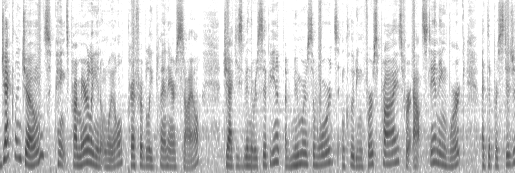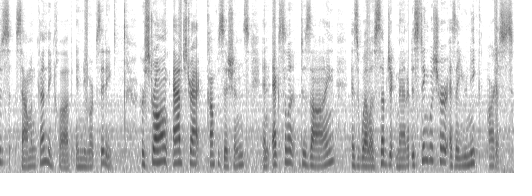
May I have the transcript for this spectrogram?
Jacqueline Jones paints primarily in oil, preferably plein air style. Jackie's been the recipient of numerous awards, including first prize for outstanding work at the prestigious Salmagundi Club in New York City. Her strong abstract compositions and excellent design, as well as subject matter, distinguish her as a unique artist.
